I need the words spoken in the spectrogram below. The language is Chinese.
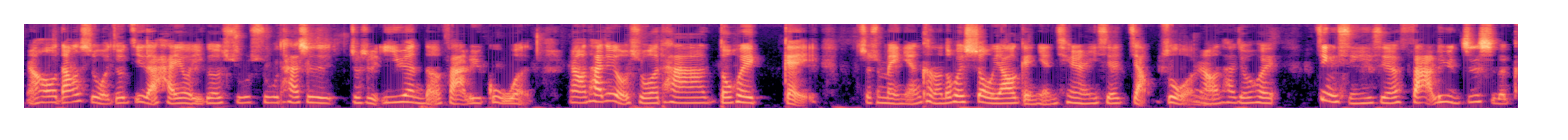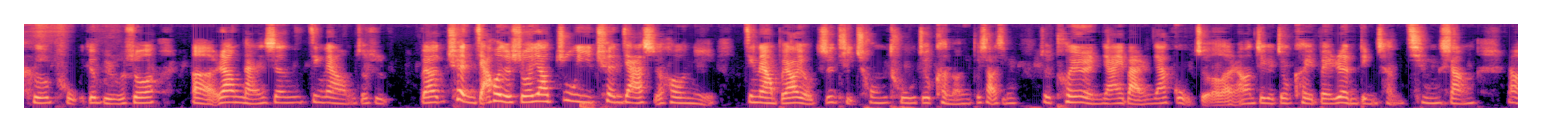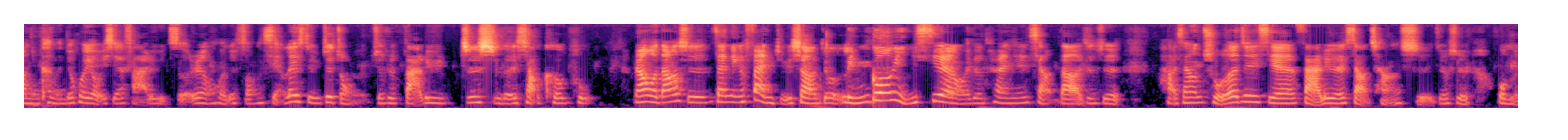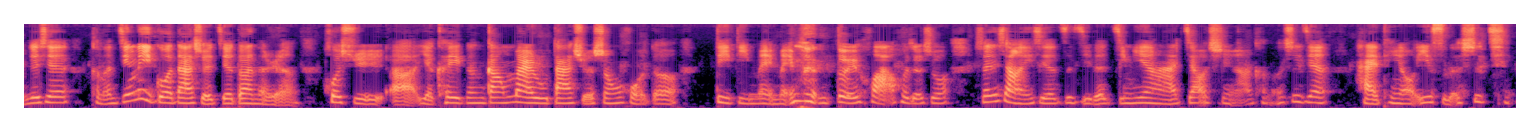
然后当时我就记得还有一个叔叔，他是就是医院的法律顾问，然后他就有说他都会给，就是每年可能都会受邀给年轻人一些讲座，然后他就会进行一些法律知识的科普，就比如说。呃，让男生尽量就是不要劝架，或者说要注意劝架时候，你尽量不要有肢体冲突，就可能你不小心就推人家一把，人家骨折了，然后这个就可以被认定成轻伤，然后你可能就会有一些法律责任或者风险，类似于这种就是法律知识的小科普。然后我当时在那个饭局上就灵光一现，我就突然间想到，就是好像除了这些法律的小常识，就是我们这些。可能经历过大学阶段的人，或许呃也可以跟刚迈入大学生活的弟弟妹妹们 对话，或者说分享一些自己的经验啊、教训啊，可能是件还挺有意思的事情。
